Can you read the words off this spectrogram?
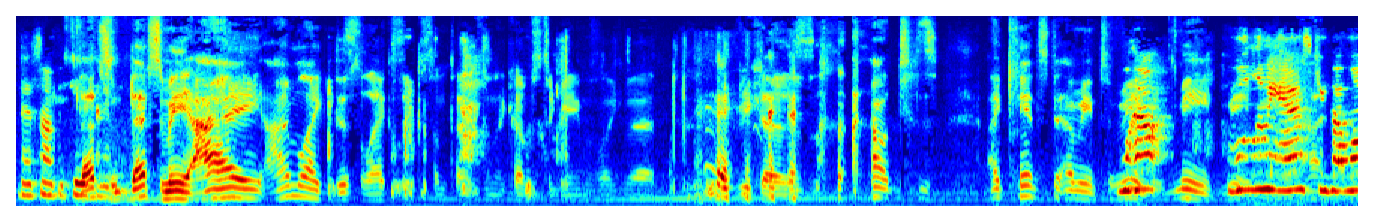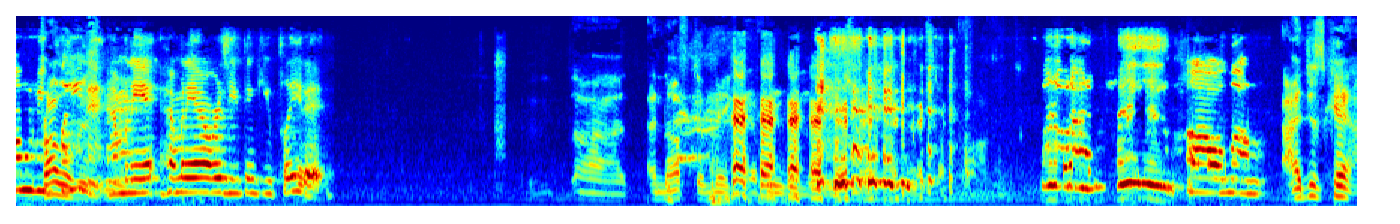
that's not the case. That's anymore. that's me. I I'm like dyslexic sometimes when it comes to games like that because I'll just I can't. St- I mean, to well, me, how, me, me, Well, let me ask you, how long have you played it? How many how many hours do you think you played it? Uh, enough to make everyone. oh well. I just can't.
